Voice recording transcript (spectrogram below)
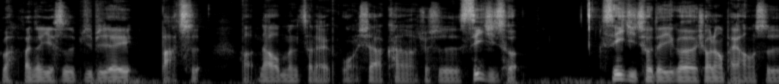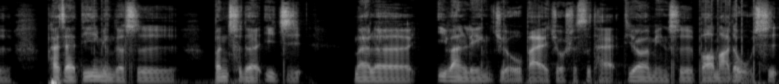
对吧？反正也是 BBA 把持。好，那我们再来往下看啊，就是 C 级车。C 级车的一个销量排行是排在第一名的是奔驰的 E 级，卖了一万零九百九十四台；第二名是宝马的五系，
